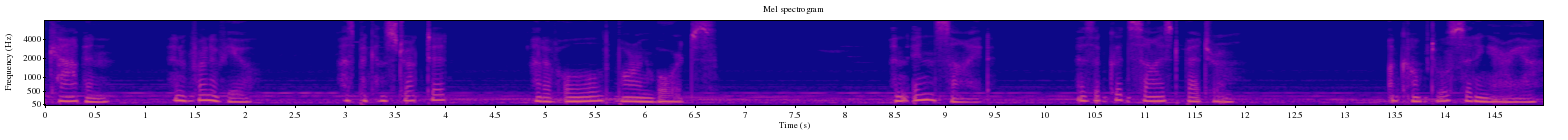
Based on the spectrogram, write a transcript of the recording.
The cabin in front of you has been constructed out of old barn boards. And inside is a good sized bedroom, a comfortable sitting area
